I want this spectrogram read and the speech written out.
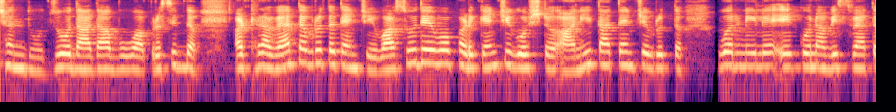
छंदू. जो दादा बुवा प्रसिद्ध. अठराव्यात वृत्त त्यांचे. वासुदेव फडक्यांची गोष्ट आणि तात्यांचे वृत्त. वर्णिले एकोणाविसव्यात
